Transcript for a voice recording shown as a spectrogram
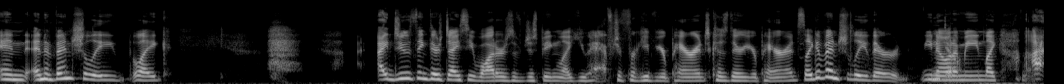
and and eventually like I do think there's dicey waters of just being like you have to forgive your parents because they're your parents. Like eventually they're you know what I mean. Like I,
